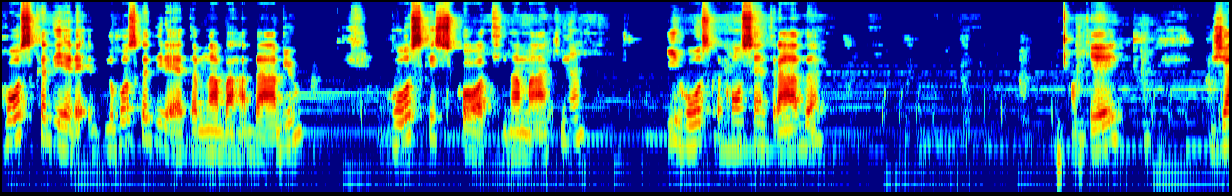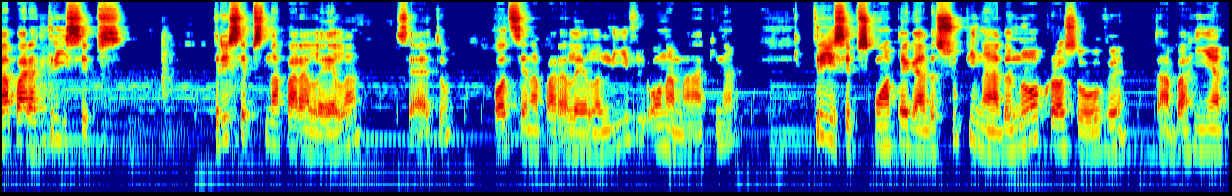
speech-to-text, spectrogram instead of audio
rosca, dire... rosca direta na barra W, rosca Scott na máquina e rosca concentrada, ok? Já para tríceps, tríceps na paralela, certo? Pode ser na paralela livre ou na máquina. Tríceps com a pegada supinada no crossover, tá? Barrinha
